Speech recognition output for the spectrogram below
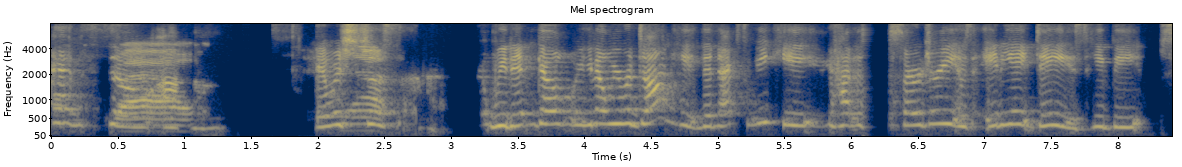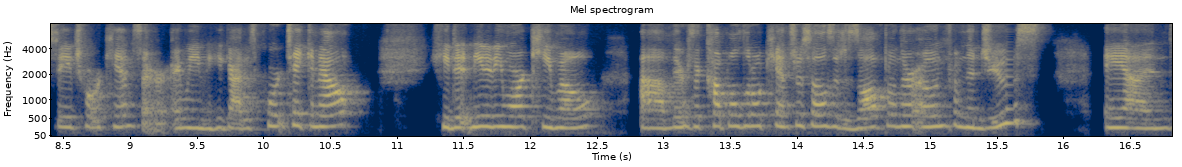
yeah. and so wow. um, it was yeah. just we didn't go. You know, we were done. He the next week he had a surgery. It was 88 days. He beat stage four cancer. I mean, he got his port taken out. He didn't need any more chemo. Um, there's a couple little cancer cells that dissolved on their own from the juice, and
